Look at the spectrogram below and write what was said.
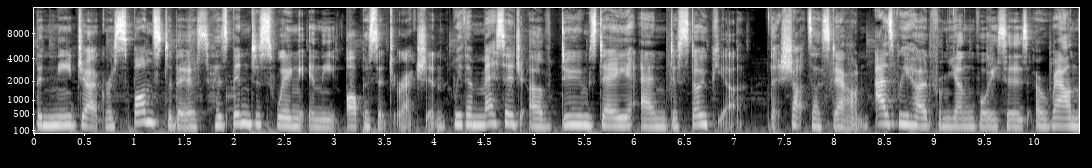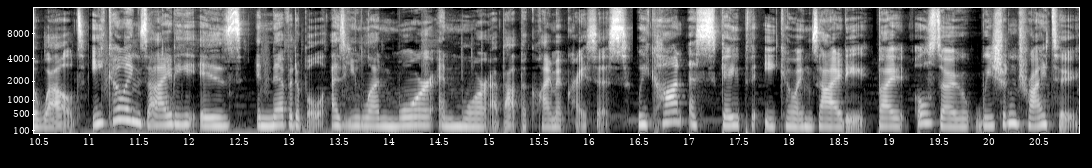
the knee jerk response to this has been to swing in the opposite direction, with a message of doomsday and dystopia that shuts us down. As we heard from young voices around the world, eco anxiety is inevitable as you learn more and more about the climate crisis. We can't escape the eco anxiety, but also we shouldn't try to.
